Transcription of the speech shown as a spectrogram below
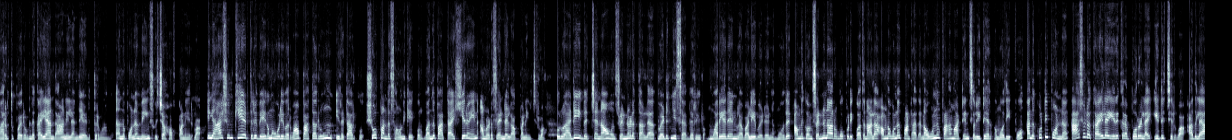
மறுத்து போயிடும் இந்த கையை அந்த ஆணில இருந்து எடுத்துருவாங்க. அந்த பொண்ணு மெயின் சுவிட்ச் ஆஃப் பண்ணிடுவா இங்க ஆஷும் கீ எடுத்துட்டு வேகமா ஓடி வருவான் பார்த்தா ரூம் இருட்டா இருக்கும். ஷூட் பண்ற சவுண்ட் கேட்கும் வந்து பார்த்தா ஹீரோயின் அவனோட ஃப்ரெண்டை லாக் பண்ணி வச்சிருவான் ஒரு அடி வச்சனா அவன் ஃப்ரெண்டோட தலை வெடிஞ்சு செதறிடும் மரியாதை எங்களை வழியை விடணும் போது அவனுக்கு அவன் ஃப்ரெண்டுனா ரொம்ப பிடிக்கும் அதனால அவனை ஒண்ணும் பண்றாத. நான் ஒண்ணும் பண்ண மாட்டேன்னு சொல்லிட்டே இருக்கும் போது இப்போ அந்த குட்டி பொண்ணு ஆஷோட கையில இருக்கிற பொருளை இடிச்சிருவா. அதுல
